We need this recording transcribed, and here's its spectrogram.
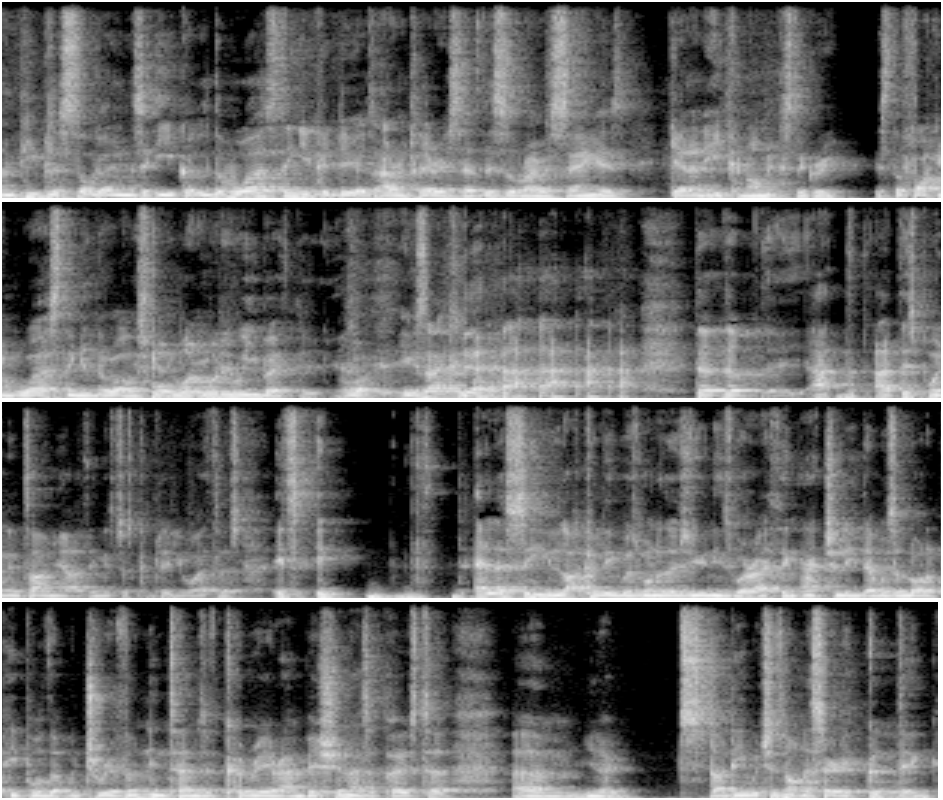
and people are still going into eco the worst thing you could do as aaron clarey says this is what i was saying is get an economics degree it's the fucking worst thing in the world what, what, what did we both do? well, exactly. yeah. the, the at, the, at this point in time, yeah, I think it's just completely worthless. It's it. LSE luckily was one of those unis where I think actually there was a lot of people that were driven in terms of career ambition as opposed to um, you know study, which is not necessarily a good thing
